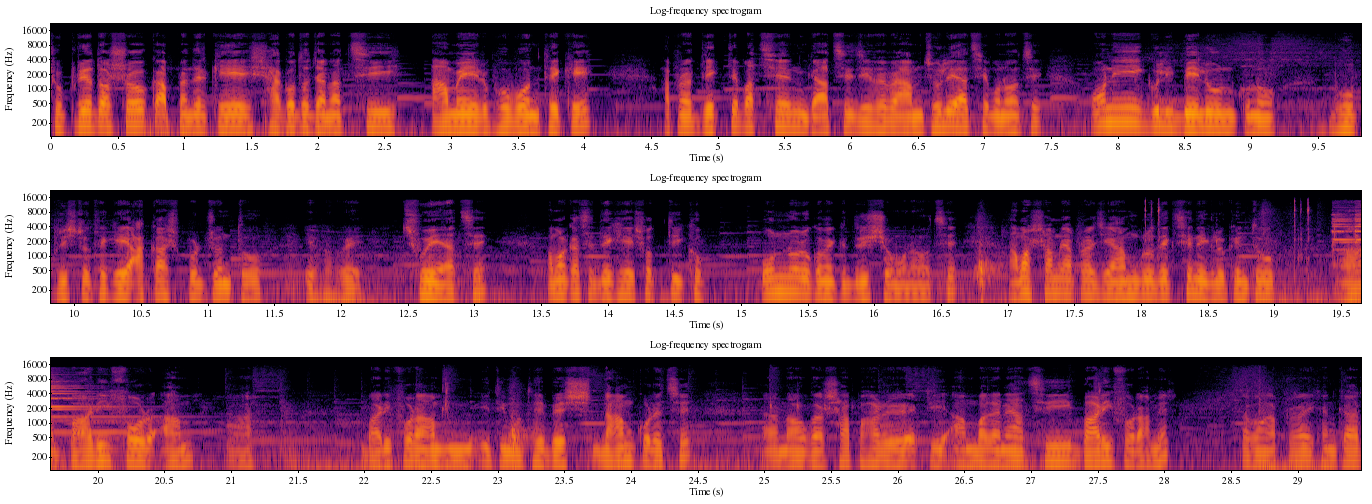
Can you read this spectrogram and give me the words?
সুপ্রিয় দর্শক, আপনাদেরকে স্বাগত জানাচ্ছি আমের ভুবন থেকে। আপনারা দেখতে পাচ্ছেন গাছে যেভাবে আম ঝুলে আছে, মনে হচ্ছে অনেকগুলি বেলুন কোনো ভূপৃষ্ঠ থেকে আকাশ পর্যন্ত এভাবে ছুঁয়ে আছে। আমার কাছে দেখে সত্যি খুব অন্যরকম একটি দৃশ্য মনে হচ্ছে। আমার সামনে আপনারা যে আমগুলো দেখছেন, এগুলো কিন্তু বাড়ি ফোর আম। বাড়ি ফোর আম ইতিমধ্যে বেশ নাম করেছে। নওগাঁর সাপাহারের একটি আম বাগানে আছি, বাড়ি ফোর আমের। এবং আপনারা এখানকার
